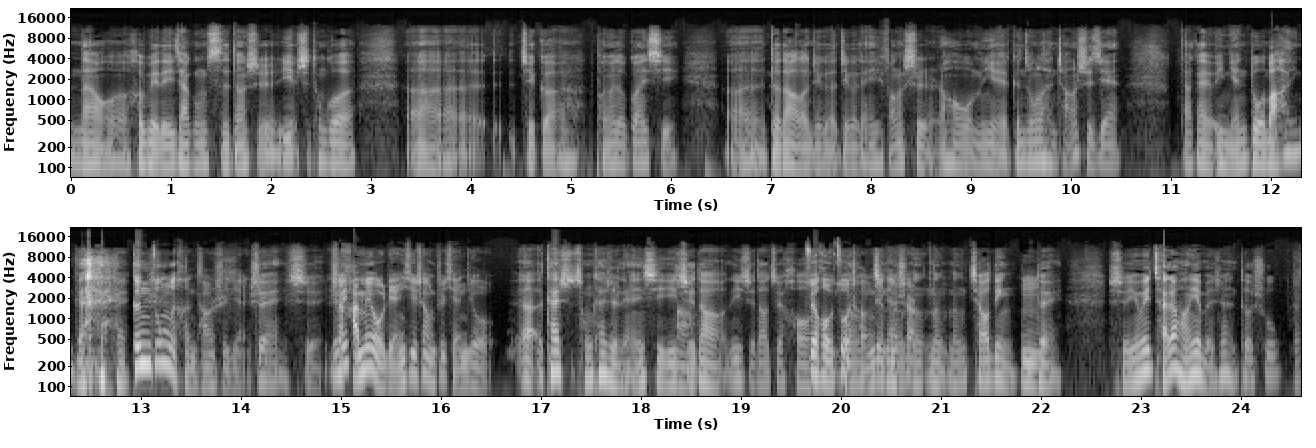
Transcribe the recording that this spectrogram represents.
那我河北的一家公司，当时也是通过，呃，这个朋友的关系，呃，得到了这个这个联系方式，然后我们也跟踪了很长时间，大概有一年多吧，应该。跟踪了很长时间，是对，是因是为还没有联系上之前就呃，开始从开始联系一直啊到、一直到最后，最后做成这件事儿能能能能敲定。嗯对，是因为材料行业本身很特殊，对，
